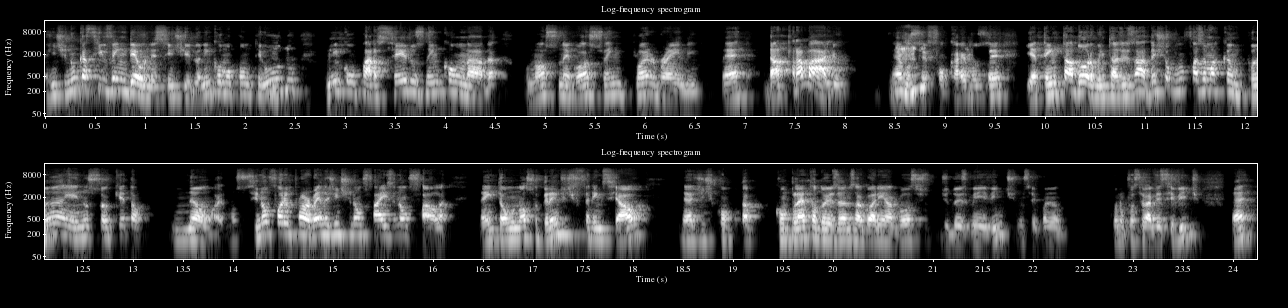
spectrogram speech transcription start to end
a gente nunca se vendeu nesse sentido, nem como conteúdo, uhum. nem com parceiros, nem com nada. O nosso negócio é employer branding, né? Dá trabalho, né? Uhum. Você focar em você e é tentador muitas vezes. Ah, deixa eu vamos fazer uma campanha e não sei o que tal. Não, se não for em Power Brand, a gente não faz e não fala. Né? Então, o nosso grande diferencial, né? a gente tá, completa dois anos agora em agosto de 2020, não sei quando, quando você vai ver esse vídeo, né?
